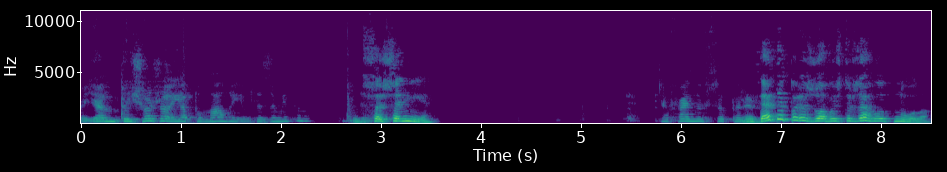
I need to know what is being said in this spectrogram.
А я, ну ти що ж, а я помало їм, ти замітила? Ще, ще ні. Я файно все пережила. Де ти пережовуєш? Ти вже глотнула.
